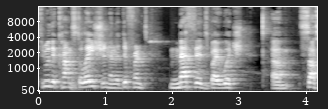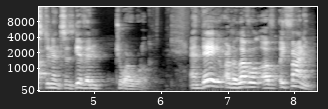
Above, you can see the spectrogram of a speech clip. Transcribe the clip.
through the constellation and the different methods by which um, sustenance is given to our world and they are the level of Ofanim,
